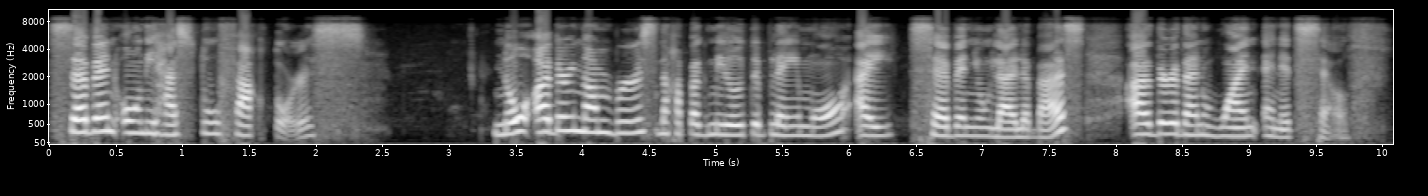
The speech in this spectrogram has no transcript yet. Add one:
7 only has two factors. No other numbers na kapag multiply mo ay 7 yung lalabas other than 1 and itself.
